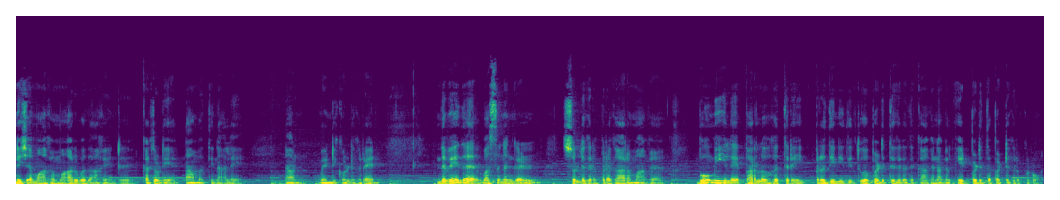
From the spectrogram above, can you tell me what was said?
நிஜமாக மாறுவதாக என்று கருத்துடைய நாமத்தினாலே நான் வேண்டிக் கொள்ளுகிறேன். இந்த வேத வசனங்கள் சொல்லுகிற பிரகாரமாக பூமியிலே பரலோகத்திரை பிரதிநிதித்துவப்படுத்துகிறதுக்காக நாங்கள் ஏற்படுத்தப்பட்டிருக்கிறோம்.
